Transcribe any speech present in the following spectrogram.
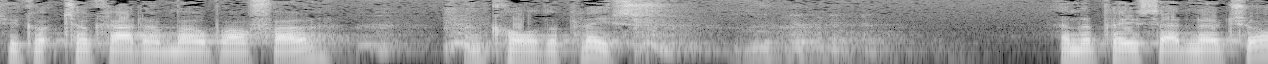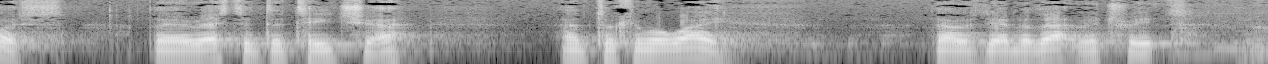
She got, took out her mobile phone and called the police. and the police had no choice. They arrested the teacher and took him away. That was the end of that retreat.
